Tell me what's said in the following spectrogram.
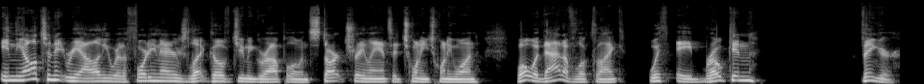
in the alternate reality where the 49ers let go of Jimmy Garoppolo and start Trey Lance in 2021, what would that have looked like with a broken finger?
